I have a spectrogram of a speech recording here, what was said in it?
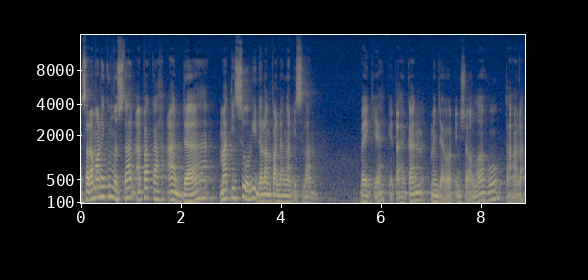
Assalamualaikum Ustaz, apakah ada mati suri dalam pandangan Islam? Baik ya, kita akan menjawab insyaallah taala.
